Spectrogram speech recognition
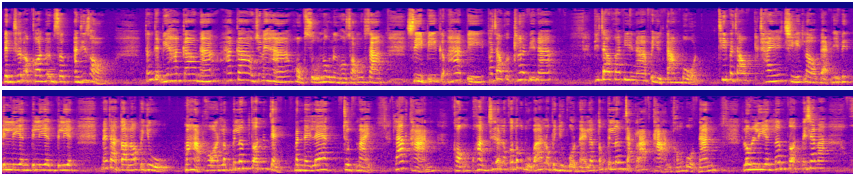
เป็นเชิญอกรเริ่มอันที่สองตั้งแต่ปีห้าเก้านะห้าเก้าใช่ไหมฮะหกศูนย์หกหนึ่งหกสองหกสามสี่ปีกับห้าปี พระเจ้าก็เคลื่อนพี่นาพี่เจ้าก็พี่นาไปอยู่ตามโบสถ์ ที่พระเจ้าใช้ชีวิตเราแบบนี้ไปเรียนไปเรียนไปเรียน แม้แต่ตอนเราไปอยู่มหาพรเราไปเริ่มต้นตั้งแต่บันไดแรกจุดใหม่ รากฐานของความเชื่อเราก็ต้องดูว่าเราไปอยู่โบสถ์ไหน เราต้องไปเริ่มจากรากฐานของโบสถ์นั้น เราเรียนเริ่มต้นไม่ใช่ว่าโห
